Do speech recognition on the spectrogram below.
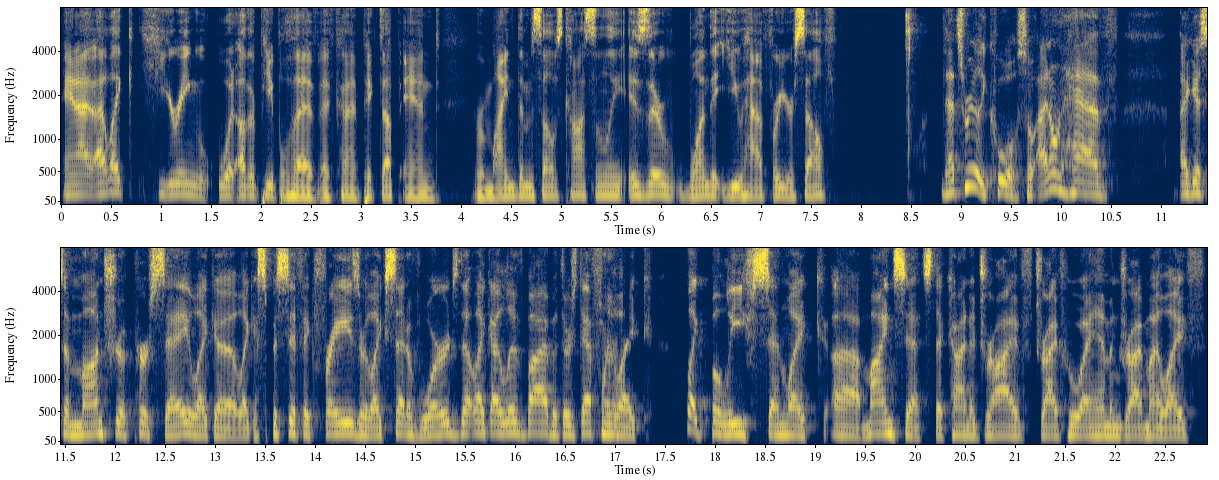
And I, I like hearing what other people have, have kind of picked up and remind themselves constantly. Is there one that you have for yourself? That's really cool. So, I don't have. I guess a mantra per se, like a like a specific phrase or like set of words that like I live by, but there's definitely sure. like like beliefs and like uh, mindsets that kind of drive drive who I am and drive my life.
